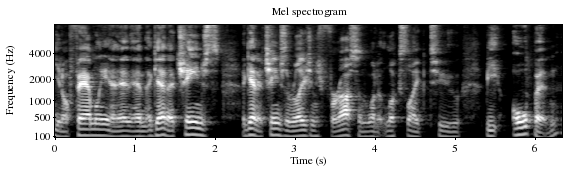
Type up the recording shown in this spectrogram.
you know family and, and again it changed again it changed the relationship for us and what it looks like to be open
